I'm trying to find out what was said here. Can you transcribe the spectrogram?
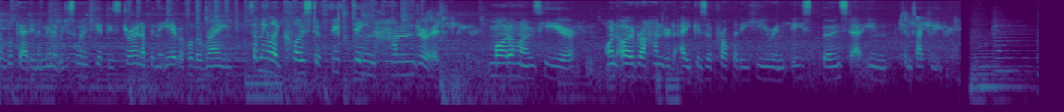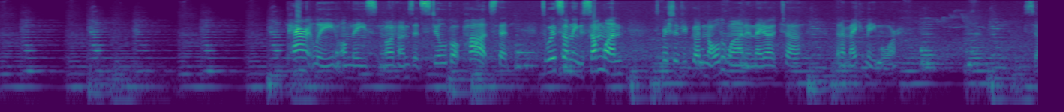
a look at in a minute. We just wanted to get this drone up in the air before the rain. Something like close to 1,500 motorhomes here on over 100 acres of property here in East Bernstadt in Kentucky. Apparently on these motorhomes it's still got parts that it's worth something to someone, especially if you've got an older one and they don't uh, they don't make them anymore. So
